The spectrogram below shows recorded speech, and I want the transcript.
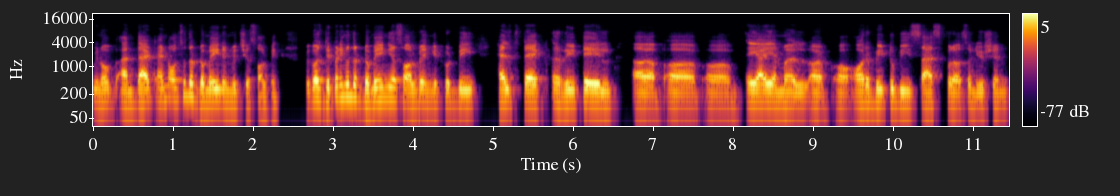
you know and that and also the domain in which you're solving. Because depending on the domain you're solving it could be health tech uh, retail uh, uh, uh ai ml uh, or a b2b saas solution.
